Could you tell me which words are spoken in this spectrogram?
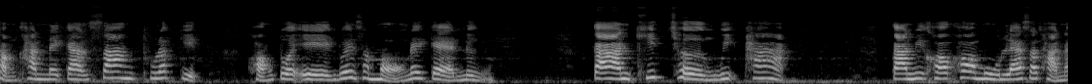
สำคัญในการสร้างธุรกิจของตัวเองด้วยสมองได้แก่ 1. การคิดเชิงวิพากษ์การวิเคราะห์ข้อมูลและสถาน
